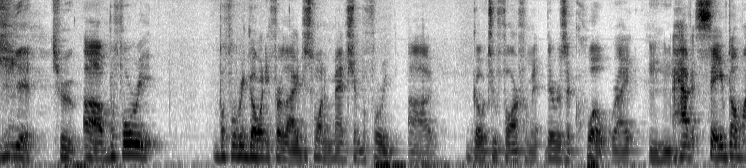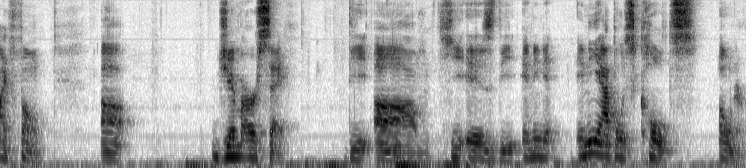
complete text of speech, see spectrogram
yeah. Yeah. True. Uh, before we before we go any further, I just want to mention before we uh, go too far from it, there was a quote, right? I have it saved on my phone. Uh, Jim Irsay, the um, he is the Indiana- Indianapolis Colts owner.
